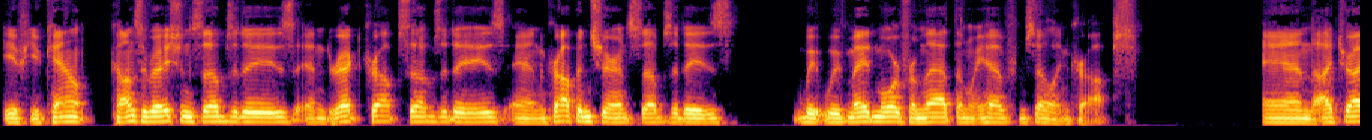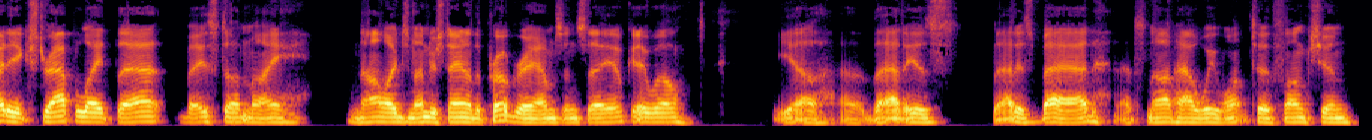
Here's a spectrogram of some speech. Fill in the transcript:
if you count conservation subsidies and direct crop subsidies and crop insurance subsidies, we, we've made more from that than we have from selling crops. And I try to extrapolate that based on my knowledge and understanding of the programs and say, okay, well, yeah, uh, that is that is bad. That's not how we want to function.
